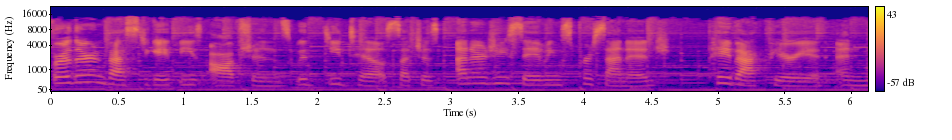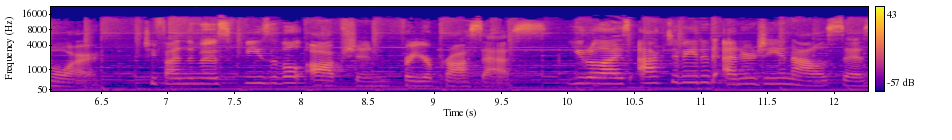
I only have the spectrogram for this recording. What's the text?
Further investigate these options with details such as energy savings percentage, payback period, and more to find the most feasible option for your process. Utilize activated energy analysis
